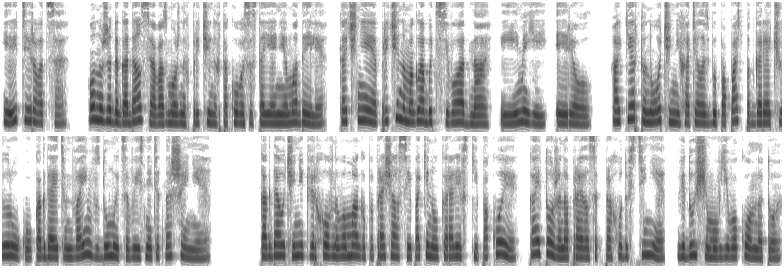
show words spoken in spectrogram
и ретироваться. Он уже догадался о возможных причинах такого состояния модели. Точнее, причина могла быть всего одна, и имя ей – Эриол. А Кертону очень не хотелось бы попасть под горячую руку, когда этим двоим вздумается выяснять отношения. Когда ученик Верховного Мага попрощался и покинул королевские покои, Кай тоже направился к проходу в стене, ведущему в его комнату.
